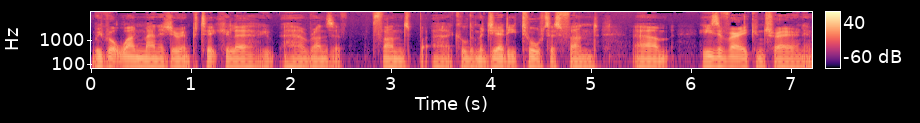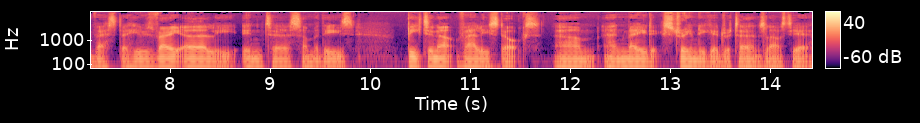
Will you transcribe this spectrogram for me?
we've got one manager in particular who uh, runs a fund uh, called the Majedie Tortoise Fund. Um, he's a very contrarian investor. He was very early into some of these beaten up value stocks um, and made extremely good returns last year.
